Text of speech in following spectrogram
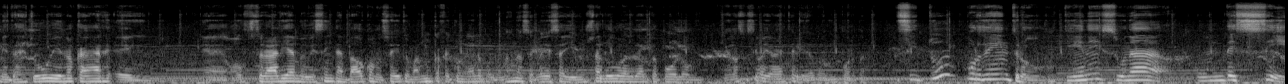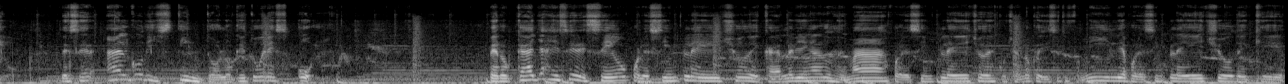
mientras estuvo viviendo acá en, Australia me hubiese encantado conocer y tomarme un café con él o por menos una cerveza y un saludo a Alberto Apolo. Yo no sé si va a llevar este video, pero no importa. Si tú por dentro tienes una, un deseo de ser algo distinto a lo que tú eres hoy. Pero callas ese deseo por el simple hecho de caerle bien a los demás, por el simple hecho de escuchar lo que dice tu familia, por el simple hecho de que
